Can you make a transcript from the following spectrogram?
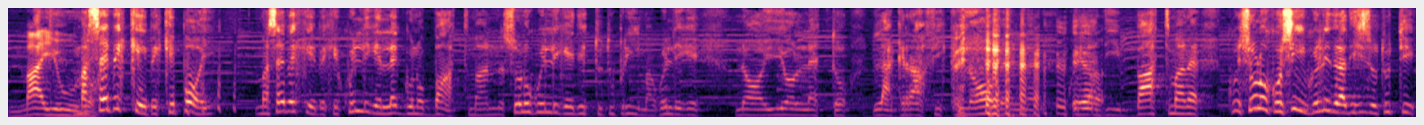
Mai uno. Ma sai perché? Perché poi. Ma sai perché? Perché quelli che leggono Batman sono quelli che hai detto tu prima, quelli che no, io ho letto la graphic novel, quella di Batman, solo così, quelli della DC sono tutti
